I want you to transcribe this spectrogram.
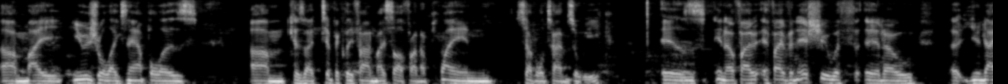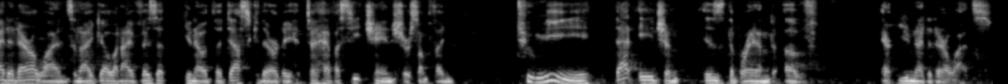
Um, my usual example is because um, I typically find myself on a plane several times a week. Is you know if I if I have an issue with you know uh, United Airlines and I go and I visit, you know, the desk there to, to have a seat changed or something, to me, that agent is the brand of United Airlines.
